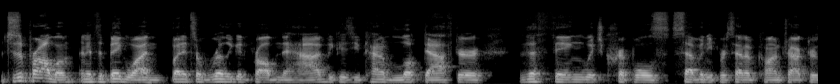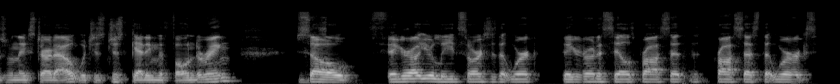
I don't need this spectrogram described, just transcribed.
which is a problem. And it's a big one, but it's a really good problem to have because you've kind of looked after the thing which cripples 70% of contractors when they start out, which is just getting the phone to ring. So figure out your lead sources that work, figure out a sales process process that works,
